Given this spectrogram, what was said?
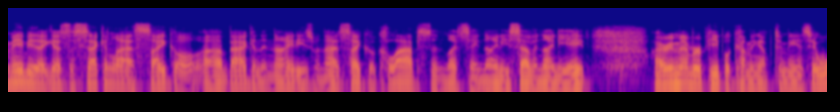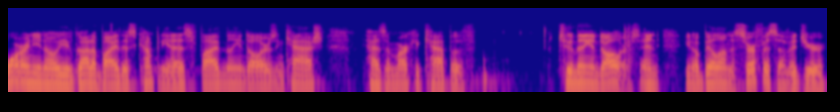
maybe I guess the second last cycle uh, back in the 90s when that cycle collapsed in let's say 97, 98. I remember people coming up to me and say, Warren, you know, you've got to buy this company. It has five million dollars in cash, has a market cap of two million dollars. And you know, Bill, on the surface of it, your,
